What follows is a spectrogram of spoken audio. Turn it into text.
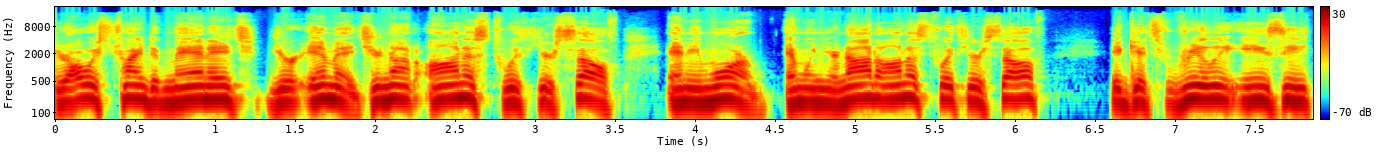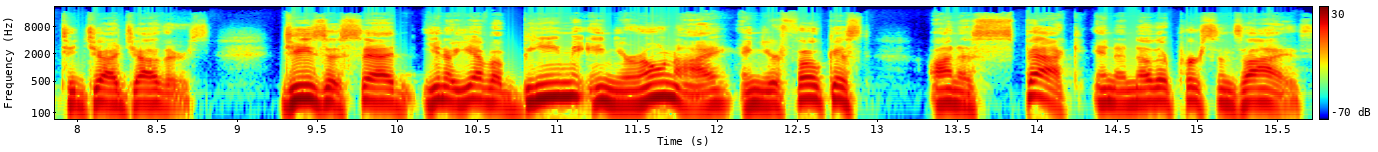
You're always trying to manage your image. You're not honest with yourself anymore. And when you're not honest with yourself, it gets really easy to judge others. Jesus said, you know, you have a beam in your own eye and you're focused on a speck in another person's eyes.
